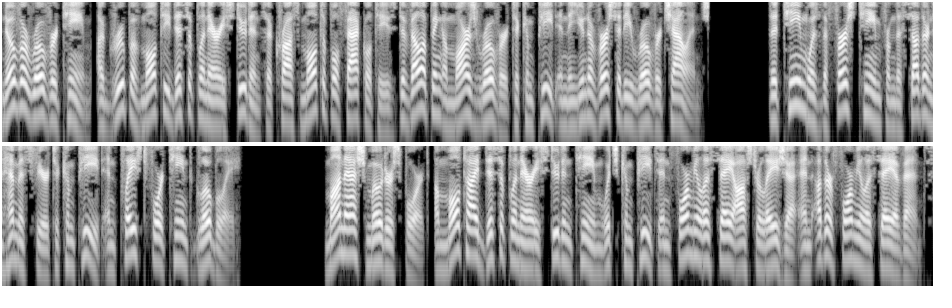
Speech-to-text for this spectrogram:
Nova Rover Team, a group of multidisciplinary students across multiple faculties developing a Mars rover to compete in the University Rover Challenge. The team was the first team from the Southern Hemisphere to compete and placed 14th globally. Monash Motorsport, a multidisciplinary student team which competes in Formula SAE Australasia and other Formula SAE events.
